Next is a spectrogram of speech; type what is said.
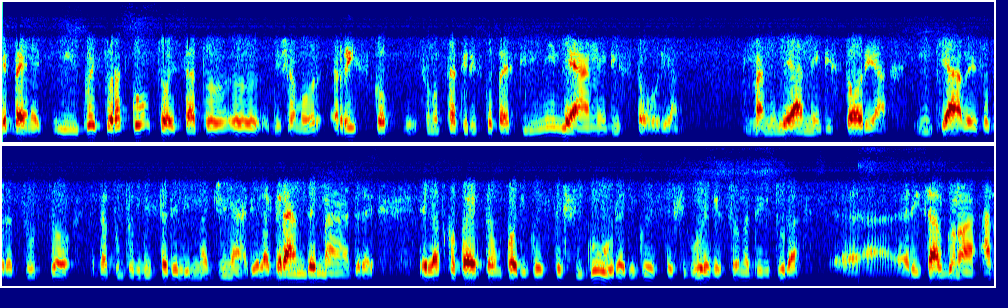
Ebbene, in questo racconto stato, eh, diciamo, riscop- sono stati riscoperti mille anni di storia, ma mille anni di storia in chiave soprattutto dal punto di vista dell'immaginario. La grande madre e la scoperta un po' di queste figure, di queste figure che sono addirittura eh, risalgono a, a,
